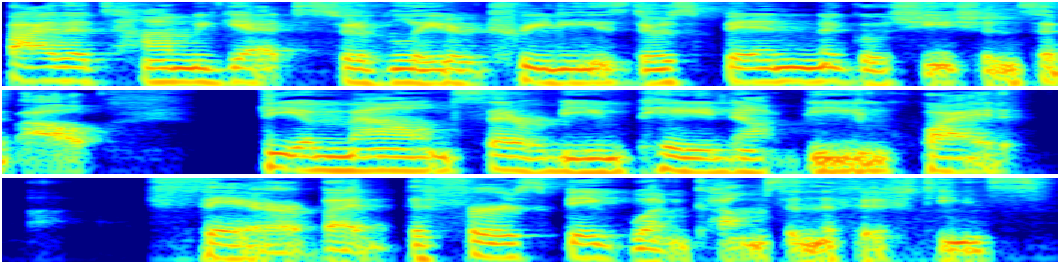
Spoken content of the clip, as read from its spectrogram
by the time we get to sort of later treaties, there's been negotiations about the amounts that are being paid not being quite fair. But the first big one comes in the 50s.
